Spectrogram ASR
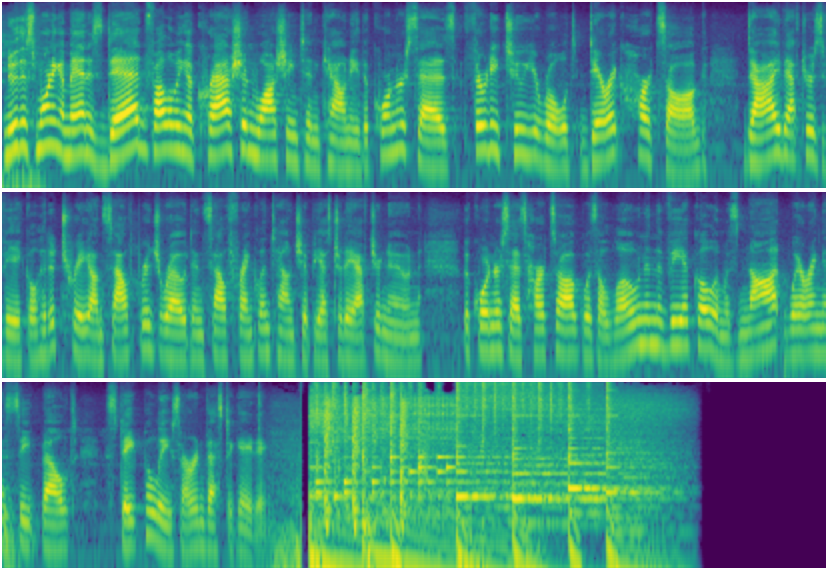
New this morning, a man is dead following a crash in Washington County. The coroner says 32 year old Derek Hartzog died after his vehicle hit a tree on Southbridge Road in South Franklin Township yesterday afternoon. The coroner says Hartzog was alone in the vehicle and was not wearing a seatbelt. State police are investigating.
